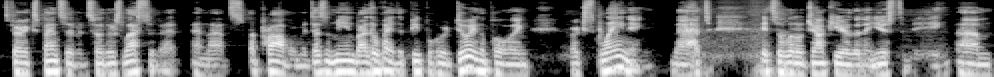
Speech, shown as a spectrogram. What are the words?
it's very expensive. And so there's less of it. And that's a problem. It doesn't mean, by the way, that people who are doing the polling are explaining that it's a little junkier than it used to be. Um,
